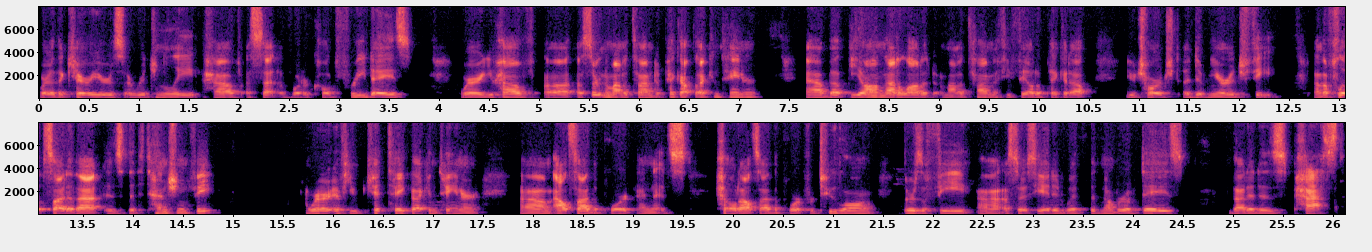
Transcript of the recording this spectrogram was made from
where the carriers originally have a set of what are called free days where you have uh, a certain amount of time to pick up that container, uh, but beyond that allotted amount of time, if you fail to pick it up, you're charged a demurrage fee. Now, the flip side of that is the detention fee, where if you take that container um, outside the port and it's held outside the port for too long, there's a fee uh, associated with the number of days that it is past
